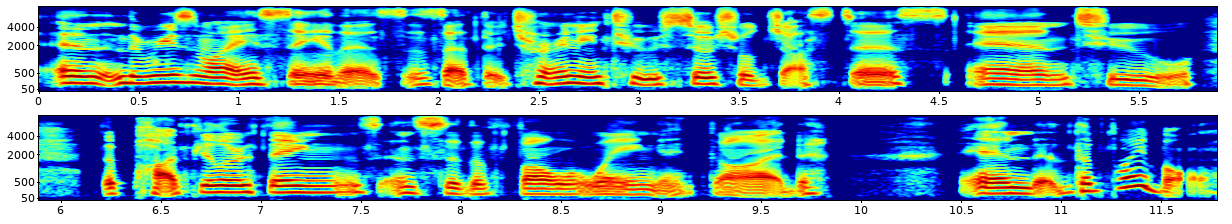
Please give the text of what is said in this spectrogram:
And the reason why I say this is that they're turning to social justice and to the popular things instead of following God and the Bible.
